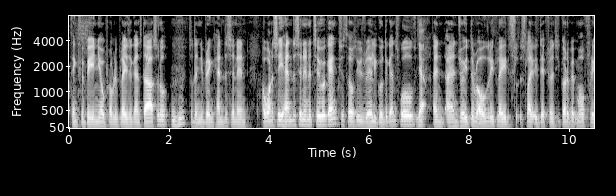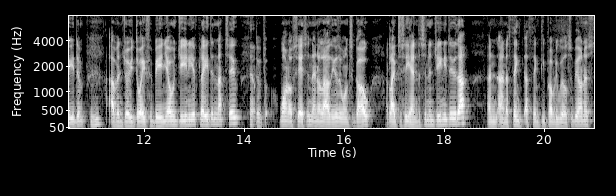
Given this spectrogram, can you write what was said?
I think Fabinho probably plays against Arsenal. Mm -hmm. So then you bring Henderson in. I want to see Henderson in a two again because I thought he was really good against Wolves. Yeah. And I enjoyed the role that he played, sl slightly different. He's got a bit more freedom. Mm -hmm. I've enjoyed the way Fabinho and Genie have played in that too. Yep. The one will sit and then allow the other one to go. I'd like to see Henderson and Genie do that. And and I think I think he probably will to be honest.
